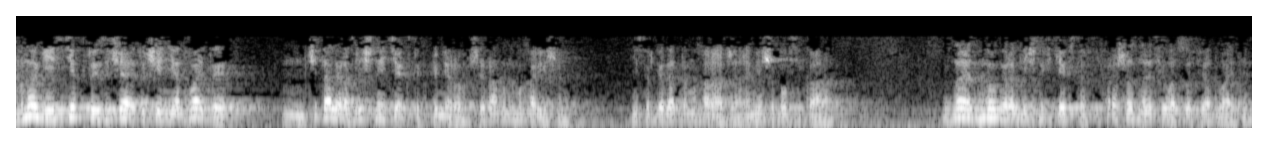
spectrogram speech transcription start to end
Многие из тех, кто изучает учение Адвайты, читали различные тексты, к примеру, Шираману Махариша, Нисаргадатта Махараджа, Рамеша Балсикара. Знают много различных текстов и хорошо знают философию Адвайты.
